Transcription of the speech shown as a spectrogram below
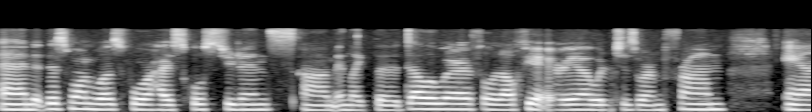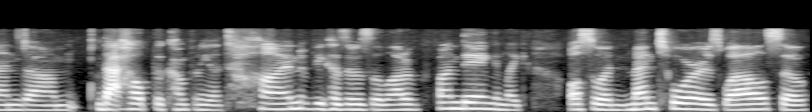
And this one was for high school students um, in like the Delaware, Philadelphia area, which is where I'm from. And um, that helped the company a ton because it was a lot of funding and like also a mentor as well. So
